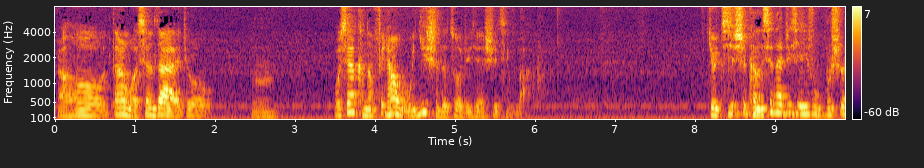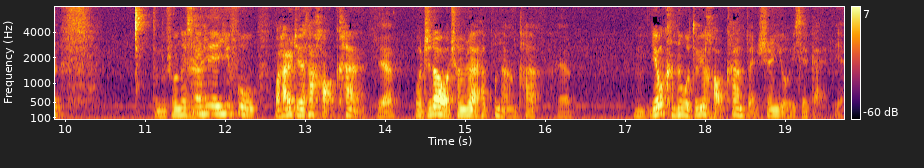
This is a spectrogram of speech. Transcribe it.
然后但是我现在就嗯，我现在可能非常无意识的做这些事情吧，就即使可能现在这些衣服不是怎么说呢，现在这些衣服我还是觉得它好看，也我知道我穿出来它不难看嗯，也有可能我对于好看本身有一些改变。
